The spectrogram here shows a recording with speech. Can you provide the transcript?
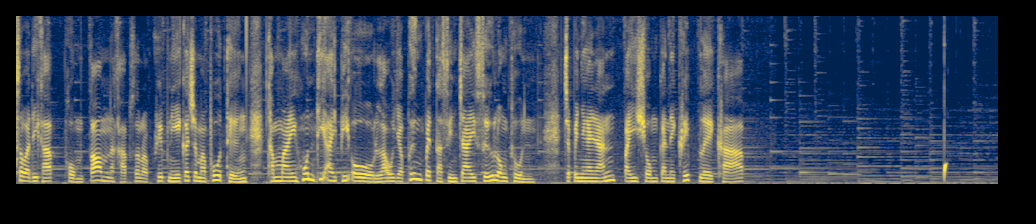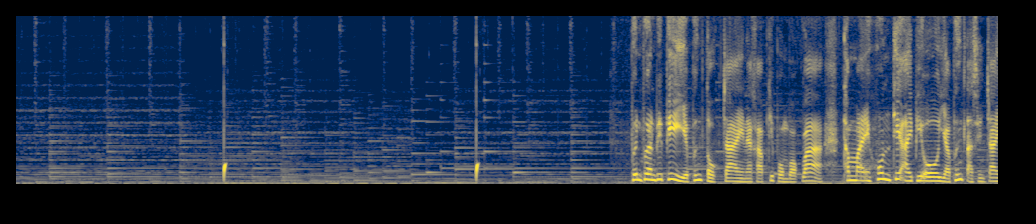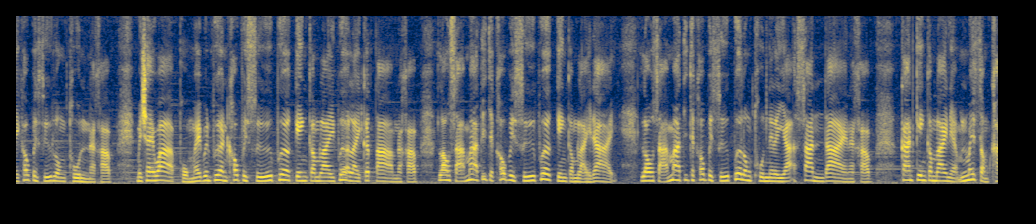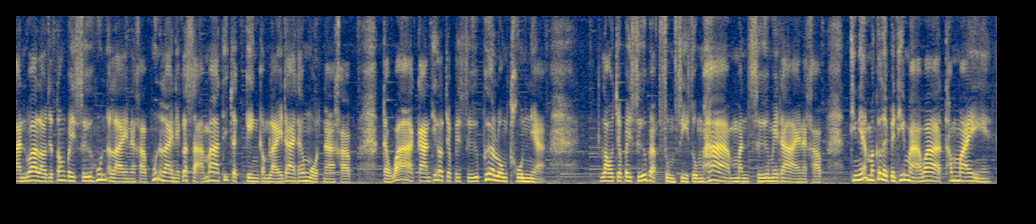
สวัสดีครับ ผมต้อมนะครับสำหรับคลิปนี้ก็จะมาพูดถึงทำไมหุ้นที่ IPO เราอย่าเพิ่งไปตัดสินใจซื้อลงทุน จะเป็นยังไงนั้นไปชมกันในคลิปเลยครับ เพื่อนๆ พี่ๆ อย่าเพิ่งตกใจนะครับ ที่ผมบอกว่าทำไมหุ้นที่ IPO อย่าเพิ่งตัดสินใจเข้าไปซื้อลงทุนนะครับ ไม่ใช่ว่าผมให้เพื่อนๆ เข้าไปซื้อเพื่อเก็งกำไรเพื่ออะไรก็ตามนะครับ เราสามารถที่จะเข้าไปซื้อเพื่อเก็งกำไรได้ เราสามารถที่จะเข้าไปซื้อเพื่อลงทุนในระยะสั้นได้นะครับ การเก็งกำไรเนี่ยมันไม่สำคัญว่าเราจะต้องไปซื้อหุ้นอะไรนะครับ หุ้นอะไรเนี่ยก็สามารถที่จะเก็งกำไรได้ทั้งหมดนะครับ แต่ว่าการที่เราจะไปซื้อเพื่อลงทุนเนี่ย เราจะไปซื้อแบบสุ่ม4สุ่ม5 มันซื้อไม่ได้นะครับ ทีเนี้ยมันก็เลยเป็นที่มาว่าทำไม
